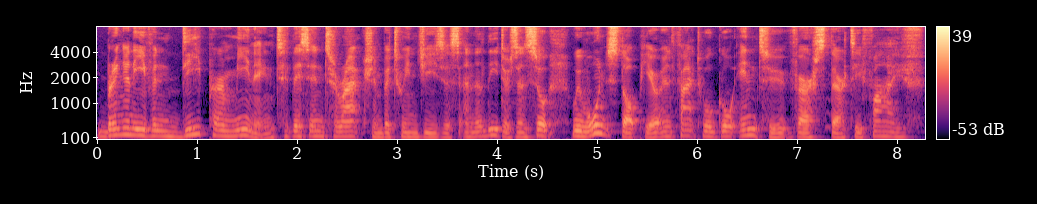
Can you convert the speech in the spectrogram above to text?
bring an even deeper meaning to this interaction between Jesus and the leaders. And so we won't stop here. In fact, we'll go into verse 35.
